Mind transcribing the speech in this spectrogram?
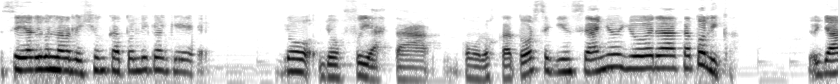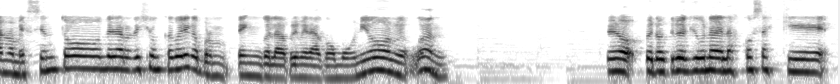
si hay algo en la religión católica que yo, yo fui hasta como los 14, 15 años, yo era católica. Yo ya no me siento de la religión católica porque tengo la primera comunión, bueno. Pero, pero creo que una de las cosas que,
